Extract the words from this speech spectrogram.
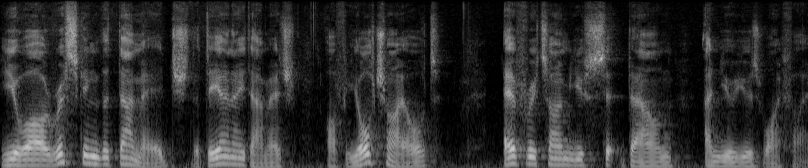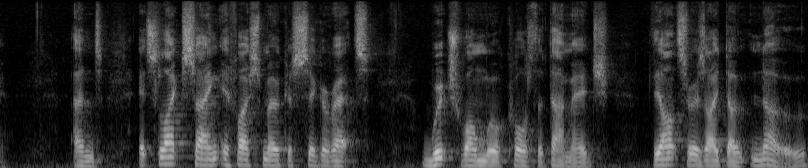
you are risking the damage, the DNA damage of your child every time you sit down and you use Wi-Fi. And it's like saying if I smoke a cigarette, which one will cause the damage? The answer is I don't know.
